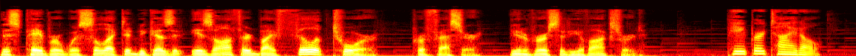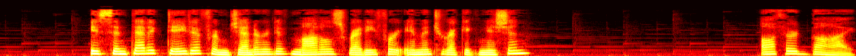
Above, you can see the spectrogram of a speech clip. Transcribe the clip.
This paper was selected because it is authored by Philip Torr, Professor, University of Oxford. Paper title is synthetic data from generative models ready for image recognition? Authored by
